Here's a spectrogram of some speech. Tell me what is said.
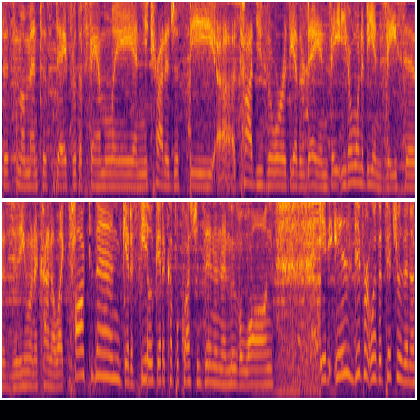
this momentous day for the family, and you try to just be. Uh, Todd used the word the other day. You don't want to be invasive. You want to kind of like talk to them, get a feel, get a couple questions in, and then move along. It is different with a pitcher than a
